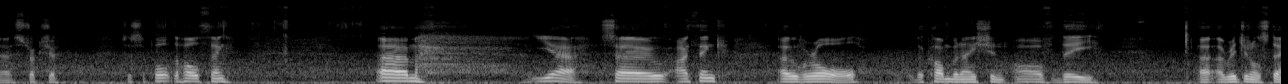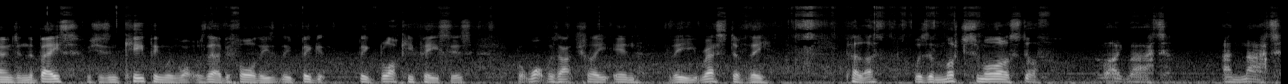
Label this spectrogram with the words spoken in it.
uh, structure to support the whole thing. Um, yeah so I think overall the combination of the uh, original stones in the base, which is in keeping with what was there before, these the big, big blocky pieces. But what was actually in the rest of the pillar was a much smaller stuff like that. And that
